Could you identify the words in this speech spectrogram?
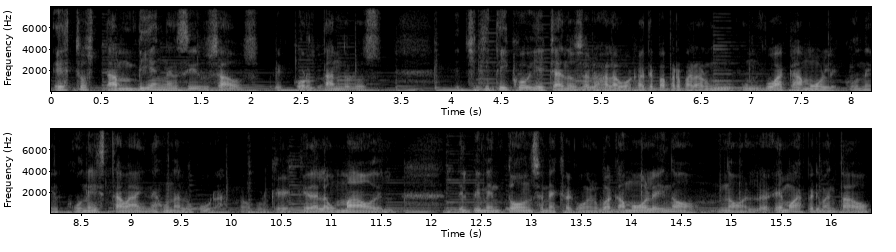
estos también han sido usados cortándolos chiquitico y echándoselos al aguacate para preparar un, guacamole. Con, con esta vaina es una locura, porque queda el ahumado del, pimentón, se mezcla con el guacamole y no, no, hemos experimentado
